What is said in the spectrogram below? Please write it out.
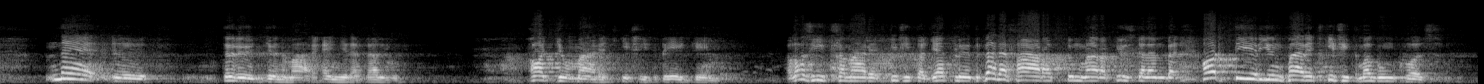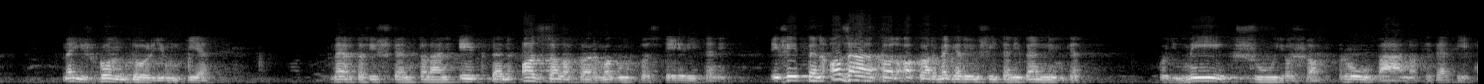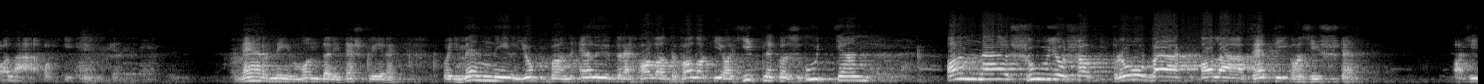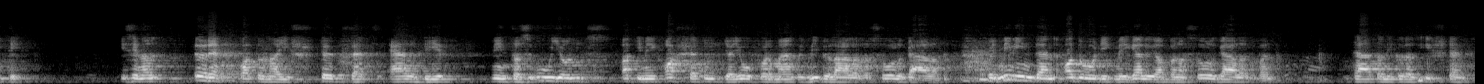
Ne ö, törődjön már ennyire velünk. Hagyjon már egy kicsit békén. Lazítsa már egy kicsit a gyeplőt, belefáradtunk már a küzdelembe, hadd térjünk már egy kicsit magunkhoz. Ne is gondoljunk ilyet, mert az Isten talán éppen azzal akar magunkhoz téríteni és éppen azáltal akar megerősíteni bennünket, hogy még súlyosabb próbának veti alá a hitünket. Merném mondani, testvérek, hogy mennél jobban előbbre halad valaki a hitnek az útján, annál súlyosabb próbák alá veti az Isten a hitét. Hiszen az öreg katona is többet elbír, mint az újonc, aki még azt se tudja jóformán, hogy miből áll az a szolgálat, hogy mi minden adódik még elő abban a szolgálatban. Tehát amikor az Isten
